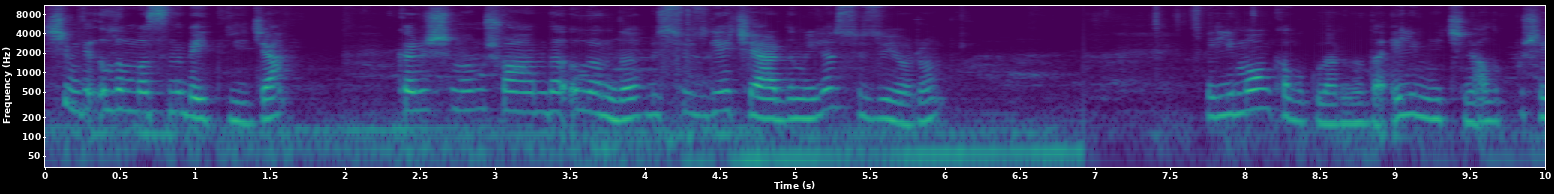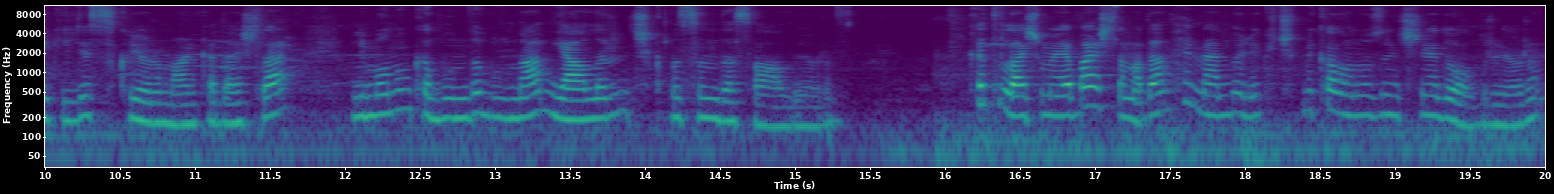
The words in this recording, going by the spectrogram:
Şimdi ılınmasını bekleyeceğim. Karışımım şu anda ılındı. Bir süzgeç yardımıyla süzüyorum. Limon kabuklarını da elimin içine alıp bu şekilde sıkıyorum arkadaşlar. Limonun kabuğunda bulunan yağların çıkmasını da sağlıyorum. Katılaşmaya başlamadan hemen böyle küçük bir kavanozun içine dolduruyorum.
